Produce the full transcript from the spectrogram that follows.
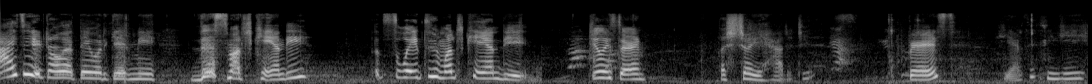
I didn't know that they would give me this much candy. That's way too much candy. Julie's turn. Let's show you how to do it. First, you have the thingy.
